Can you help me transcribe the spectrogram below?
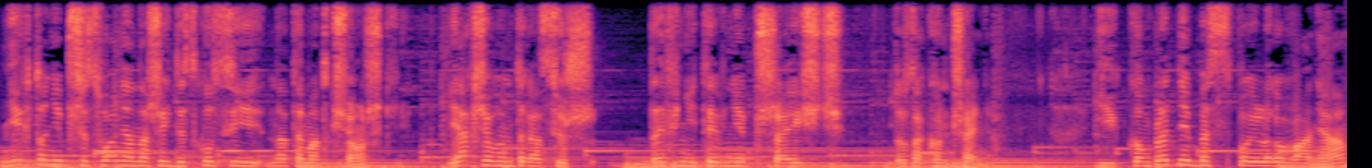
niech to nie przysłania naszej dyskusji na temat książki. Ja chciałbym teraz już definitywnie przejść do zakończenia. I kompletnie bez spoilerowania,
